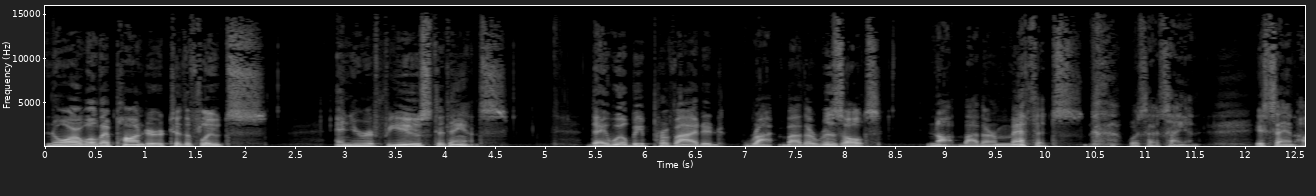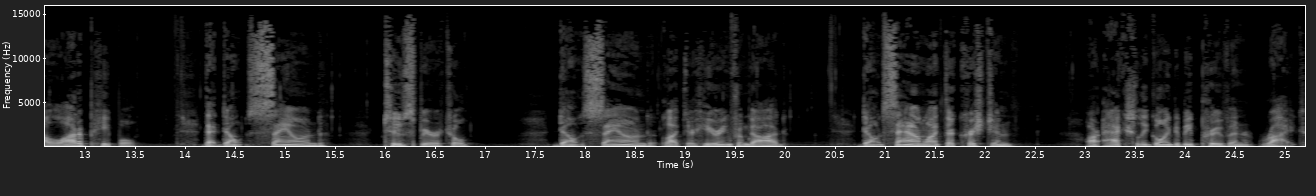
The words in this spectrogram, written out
nor will they ponder to the flutes, and you refuse to dance. They will be provided right by their results, not by their methods. What's that saying? It's saying a lot of people that don't sound too spiritual, don't sound like they're hearing from God, don't sound like they're Christian are actually going to be proven right.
